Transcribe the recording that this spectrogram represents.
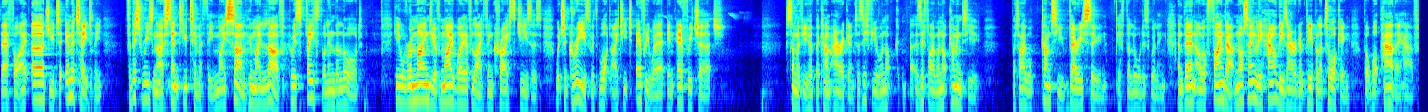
Therefore, I urge you to imitate me. For this reason, I have sent you Timothy, my son, whom I love, who is faithful in the Lord. He will remind you of my way of life in Christ Jesus, which agrees with what I teach everywhere in every church. Some of you have become arrogant, as if, you were not, as if I were not coming to you. But I will come to you very soon, if the Lord is willing. And then I will find out not only how these arrogant people are talking, but what power they have.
